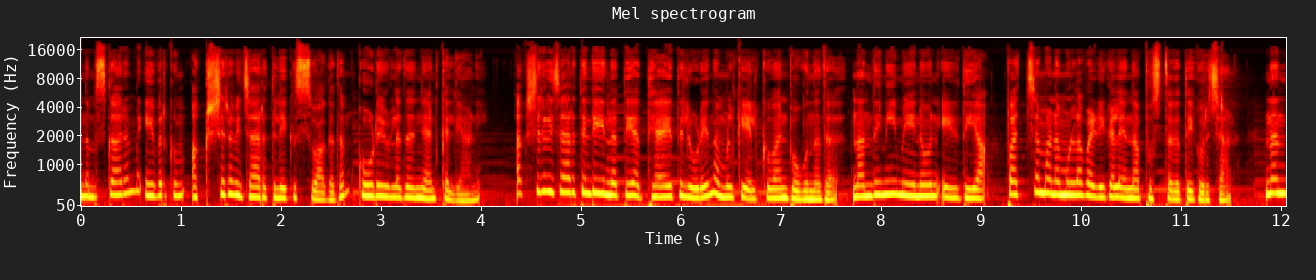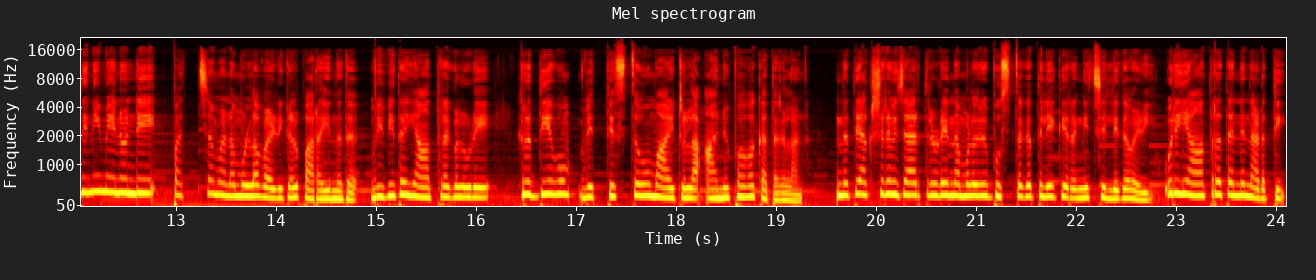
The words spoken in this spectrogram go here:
നമസ്കാരം. ഏവർക്കും അക്ഷരവിചാരത്തിലേക്ക് സ്വാഗതം. കൂടെയുള്ളത് ഞാൻ കല്യാണി. അക്ഷരവിചാരത്തിന്റെ ഇന്നത്തെ അധ്യായത്തിലൂടെ നമ്മൾ കേൾക്കുവാൻ പോകുന്നത് നന്ദിനി മേനോൻ എഴുതിയ പച്ചമണമുള്ള വഴികൾ എന്ന പുസ്തകത്തെക്കുറിച്ചാണ്. നന്ദിനി മേനോന്റെ പച്ചമണമുള്ള വഴികൾ പറയുന്നത് വിവിധ യാത്രകളുടെ ഹൃദ്യവും വ്യത്യസ്തവുമായിട്ടുള്ള അനുഭവ കഥകളാണ്. ഇന്നത്തെ നമ്മൾ ഒരു പുസ്തകത്തിലേക്ക് ഇറങ്ങി ചെല്ലുക വഴി ഒരു യാത്ര തന്നെ നടത്തി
